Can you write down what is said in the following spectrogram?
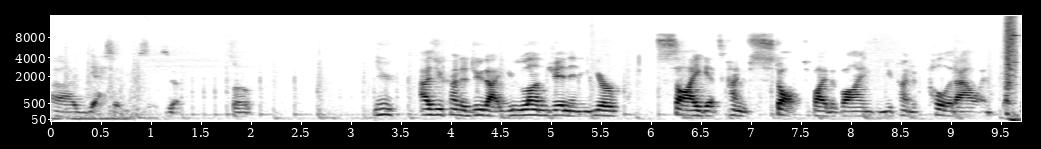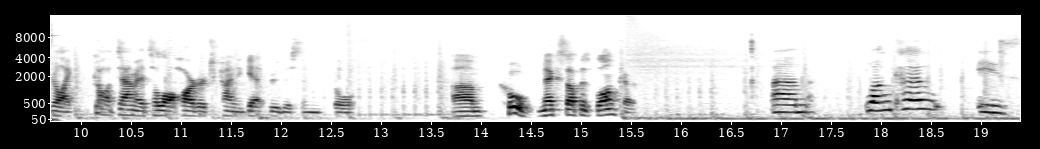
Uh, yes, it misses. Yeah. So you as you kind of do that, you lunge in and your sigh gets kind of stopped by the vines and you kind of pull it out and you're like, God damn it, it's a lot harder to kind of get through this than you thought. Um, cool. Next up is Blanco. Um, Blanco is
